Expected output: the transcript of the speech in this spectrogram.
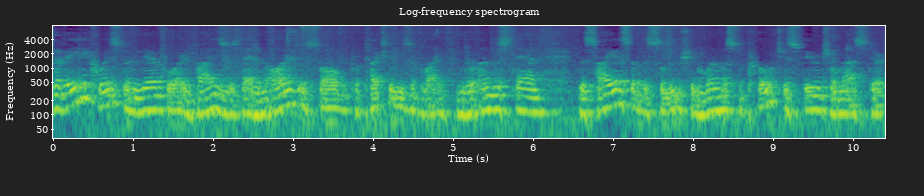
The Vedic wisdom therefore advises that in order to solve the perplexities of life and to understand the science of the solution, one must approach a spiritual master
